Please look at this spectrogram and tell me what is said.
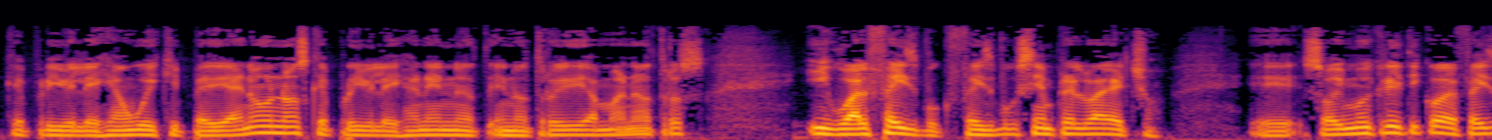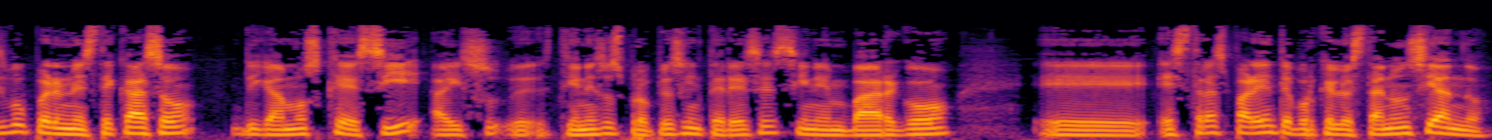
que privilegian Wikipedia en unos, que privilegian en, en, otro idioma en otros. Igual Facebook, Facebook siempre lo ha hecho. Eh, soy muy crítico de Facebook, pero en este caso, digamos que sí, hay eh, tiene sus propios intereses, sin embargo, eh, es transparente porque lo está anunciando.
